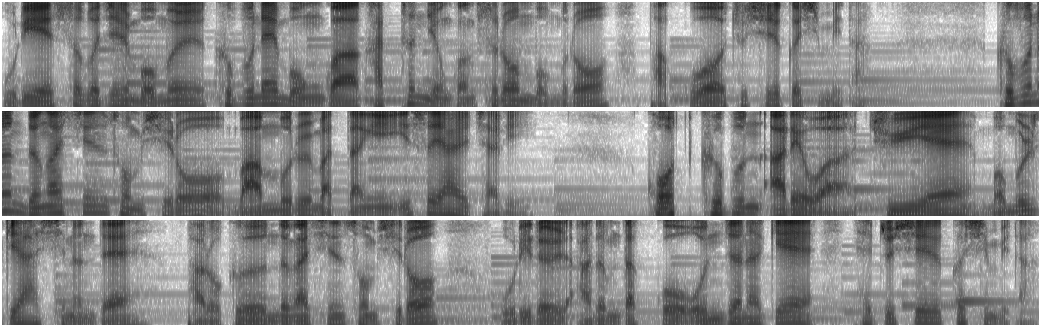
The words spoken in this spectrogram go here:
우리의 썩어질 몸을 그분의 몸과 같은 영광스러운 몸으로 바꾸어 주실 것입니다. 그분은 능하신 솜씨로 만물을 마땅히 있어야 할 자리, 곧 그분 아래와 주위에 머물게 하시는데 바로 그 능하신 솜씨로 우리를 아름답고 온전하게 해주실 것입니다.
